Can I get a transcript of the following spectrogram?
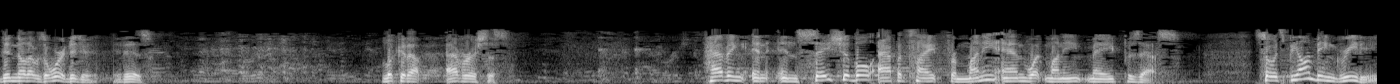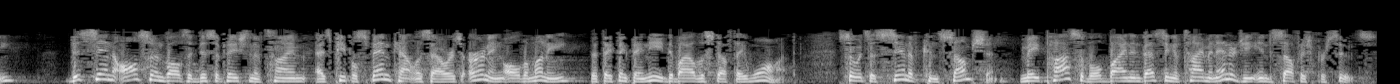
Didn't know that was a word, did you? It is. Look it up. Avaricious. Having an insatiable appetite for money and what money may possess. So it's beyond being greedy. This sin also involves a dissipation of time as people spend countless hours earning all the money that they think they need to buy all the stuff they want. So it's a sin of consumption made possible by an investing of time and energy into selfish pursuits.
